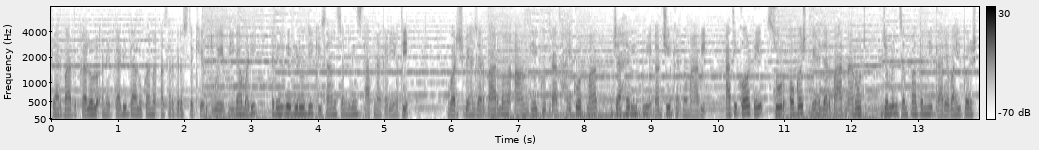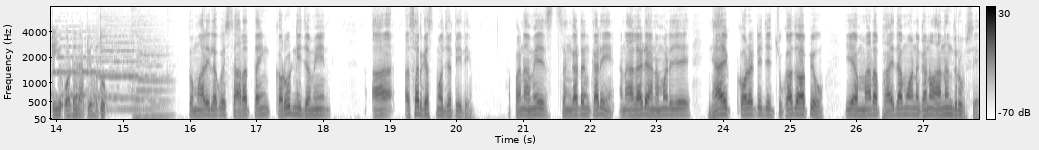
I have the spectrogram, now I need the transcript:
ત્યારબાદ કલોલ અને કડી તાલુકાના અસરગ્રસ્ત ખેડૂતોએ ભેગા મળી રેલવે વિરોધી કિસાન સંઘની સ્થાપના કરી હતી. વર્ષ બે હજાર બારમાં આ અંગે ગુજરાત હાઈકોર્ટમાં જાહેર હિતની અરજી કરવામાં આવી. આથી કોર્ટે સોળ ઓગસ્ટ બે હજાર બારના રોજ જમીન સંપાદનની કાર્યવાહી પર સ્ટે ઓર્ડર આપ્યો હતો. તો મારી લગભગ સાડા ત્રણ કરોડની જમીન આ અસરગ્રસ્તમાં જતી હતી. પણ અમે સંગઠન કરી અને આ લડ્યા અને અમારે જે ન્યાય કોર્ટે જે ચુકાદો આપ્યો, એ અમારા ફાયદામાં અને ઘણો આનંદરૂપ છે.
